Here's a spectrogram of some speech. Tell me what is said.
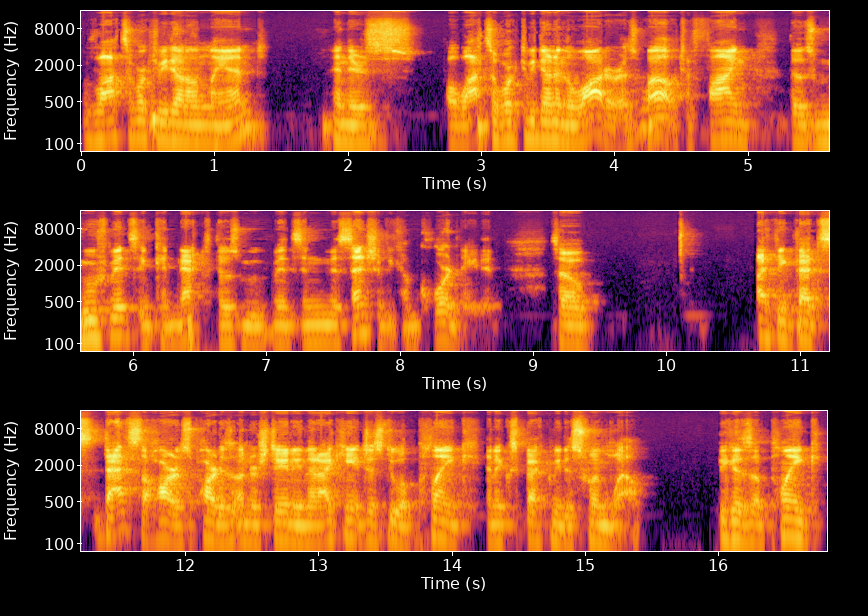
lots of work to be done on land and there's a lots of work to be done in the water as well to find those movements and connect those movements and essentially become coordinated. So i think that's that's the hardest part is understanding that i can't just do a plank and expect me to swim well. Because a plank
